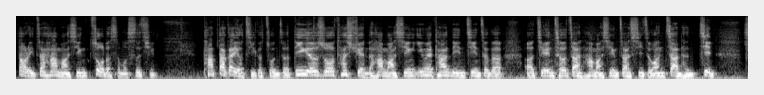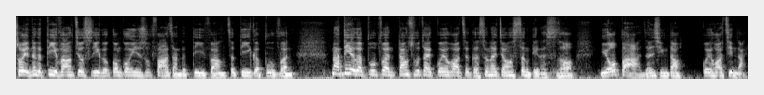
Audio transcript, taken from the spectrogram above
到底在哈马星做了什么事情。他大概有几个准则，第一个就是说，他选的哈马星，因为它临近这个呃捷运车站，哈马星站、西子湾站很近，所以那个地方就是一个公共运输发展的地方。这第一个部分。那第二个部分，当初在规划这个生态交通盛典的时候，有把人行道规划进来，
